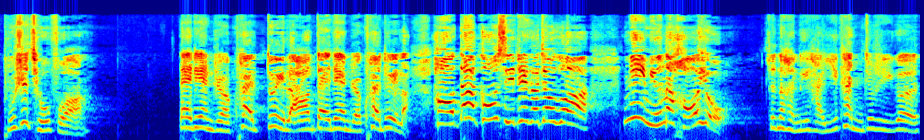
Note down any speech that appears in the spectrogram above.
不是求佛，带电者快对了啊！带电者快对了，好的，恭喜这个叫做匿名的好友，真的很厉害，一看你就是一个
